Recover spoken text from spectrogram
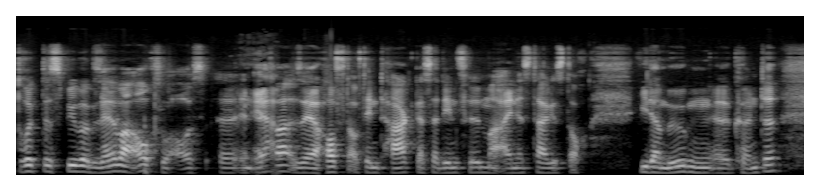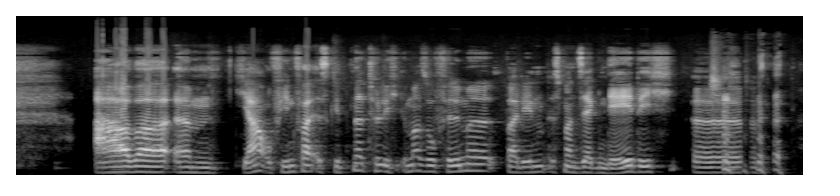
drückt es Spielberg selber auch so aus äh, in ja. etwa. Also er hofft auf den Tag, dass er den Film mal eines Tages doch wieder mögen äh, könnte. Aber ähm, ja, auf jeden Fall, es gibt natürlich immer so Filme, bei denen ist man sehr gnädig.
